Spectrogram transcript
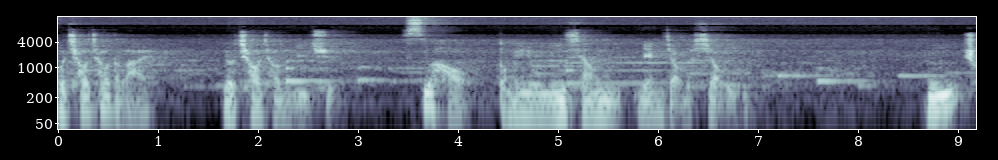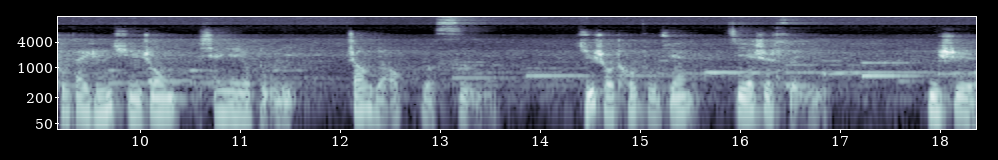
我悄悄的来，又悄悄的离去，丝毫都没有影响你眼角的笑意。你处在人群中，显眼又独立，招摇又肆意，举手投足间皆是随意。你是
